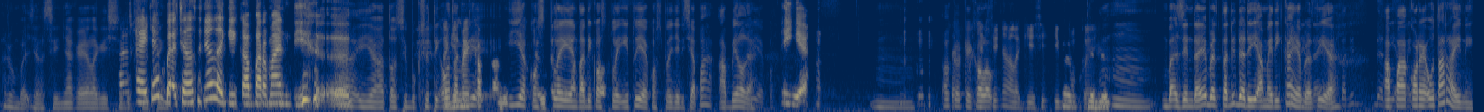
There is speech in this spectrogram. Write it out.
Aduh Mbak Chelsea-nya kayak lagi sibuk Kayaknya syuting. Mbak Chelsea-nya lagi kamar mandi. Ah, iya atau sibuk syuting. Oh Lagi tadi makeup dia, iya cosplay yang tadi cosplay itu ya cosplay jadi siapa? Abel ya? Iya. Hmm. Oke oke kalau lagi sibuk kayaknya. Mm-mm. Mbak Zendaya berarti tadi dari Amerika ya berarti ya? Apa Korea Utara ini?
